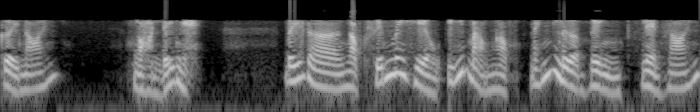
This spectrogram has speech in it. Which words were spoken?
cười nói, ngon đấy nhỉ. Bây giờ Ngọc Xuyến mới hiểu ý Bảo Ngọc đánh lừa mình, liền nói.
